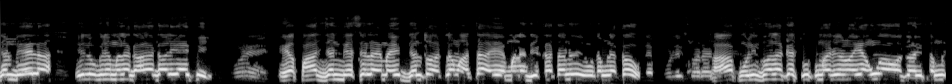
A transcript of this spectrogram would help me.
જણ બેહેલા. એ લોકોને મને ગાળા ગાળી આપી. એ પાંચ જણ બેસેલા એમાં એક જણ તો આટલામાં હતા એ મને દેખાતા નથી હું તમને કહું. હા પોલીસવાળા કે ચૂક મારી અહીંયા હું આવો છો? એ તમને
